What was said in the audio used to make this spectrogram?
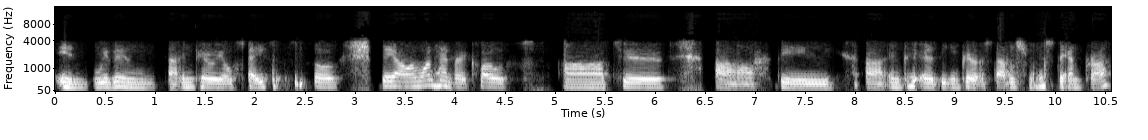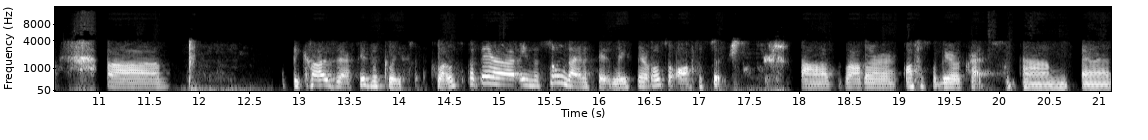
in within imperial spaces. So they are on one hand very close uh, to uh, the uh, the imperial establishment, the emperor, uh, because they're physically close. But they are in the Song dynasty, at least, they're also officers uh, rather officer bureaucrats, um, uh,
